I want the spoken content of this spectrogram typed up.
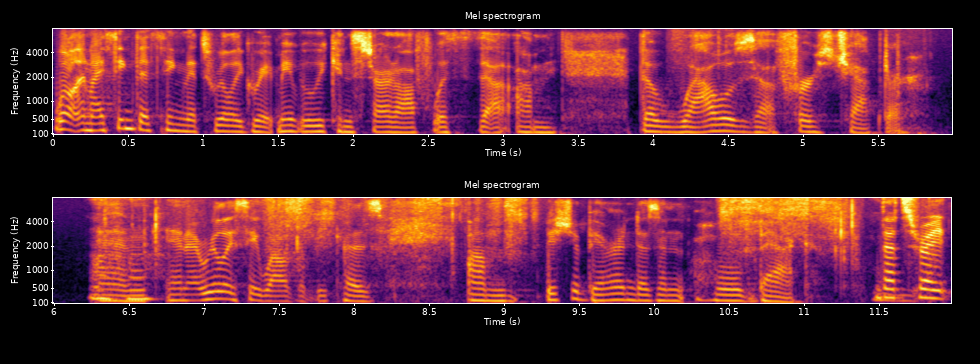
Well, and I think the thing that's really great, maybe we can start off with the um, the Wowza first chapter. Mm-hmm. And and I really say wowza because um, Bishop Barron doesn't hold back. That's right.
